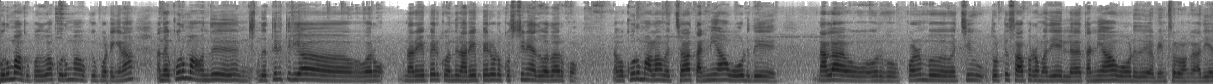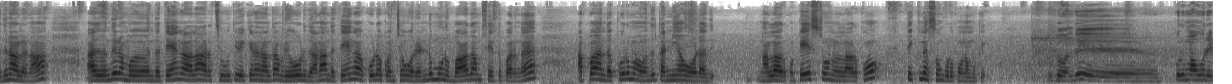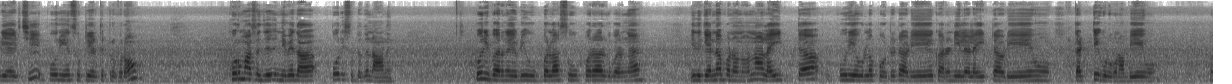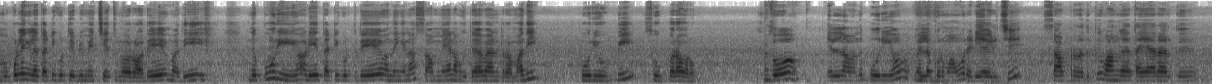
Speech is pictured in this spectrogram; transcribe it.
குருமாவுக்கு பொதுவாக குருமாவுக்கு போட்டிங்கன்னா அந்த குருமா வந்து இந்த திரி திரியாக வரும். நிறைய பேருக்கு வந்து நிறைய பேரோட கொஸ்டினே அதுவாக தான் இருக்கும். நம்ம குருமாலாம் வச்சா தண்ணியாக ஓடுது. நல்லா ஒரு குழம்பு வச்சு தொட்டு சாப்பிட்ற மாதிரியே இல்லை தண்ணியாக ஓடுது அப்படின்னு சொல்லுவாங்க. அது எதனாலனா அது வந்து நம்ம இந்த தேங்காயெலாம் அரைச்சி ஊற்றி வைக்கிறதுனால தான் அப்படி ஓடுது. ஆனால் அந்த தேங்காய் கூட கொஞ்சம் ஒரு ரெண்டு மூணு பாதாம் சேர்த்து பாருங்கள் அப்போ அந்த குருமா வந்து தண்ணியாக ஓடாது. நல்லாயிருக்கும் டேஸ்ட்டும் நல்லாயிருக்கும் திக்னஸும் கொடுக்கும் நமக்கு. இப்போ வந்து குருமாவும் ரெடி ஆயிடுச்சு. பூரியும் சுற்றி எடுத்துகிட்ருக்குறோம் குருமா செஞ்சது நிவேதா பூரி சுட்டது நான். பூரி பாருங்கள் எப்படி உப்பெல்லாம் சூப்பராக இருக்குது பாருங்கள் இதுக்கு என்ன பண்ணணும்னா லைட்டாக பூரியை உள்ளே போட்டுட்டு அப்படியே கரண்டியில் லைட்டாக அப்படியேவும் தட்டி கொடுக்கணும் அப்படியேவும். நம்ம பிள்ளைங்கள தட்டி கொடுத்து எப்படி மேய்ச்சி எடுத்துன்னு வரோம் அதே மாதிரி இந்த பூரியையும் அப்படியே தட்டி கொடுத்துட்டே வந்தீங்கன்னா செம்மையாக நமக்கு தேவைன்ற மாதிரி பூரி உப்பி சூப்பராக வரும். இப்போது எல்லாம் வந்து பூரியும் வெள்ளை குருமாவும் ரெடி ஆயிடுச்சு. சாப்பிட்றதுக்கு வாங்க தயாராக இருக்குது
